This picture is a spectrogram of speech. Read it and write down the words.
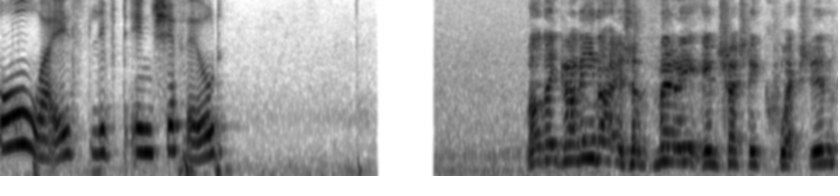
always lived in Sheffield? Well then Granny, that is a very interesting question.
